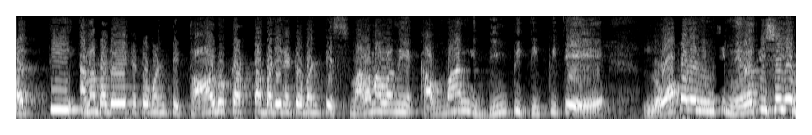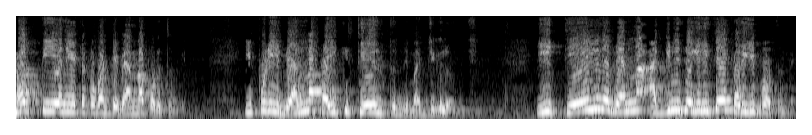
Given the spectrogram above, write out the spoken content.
భక్తి అనబడేటటువంటి తాడు కట్టబడినటువంటి స్మరణలనే కవ్వాన్ని దింపి తిప్పితే లోపల నుంచి నిరతిశయ భక్తి అనేటటువంటి వెన్న పుడుతుంది. ఇప్పుడు ఈ వెన్న పైకి తేలుతుంది మజ్జిగలోంచి. ఈ తేలిన వెన్న అగ్ని తగిలితే కరిగిపోతుంది.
